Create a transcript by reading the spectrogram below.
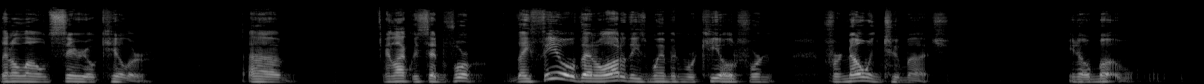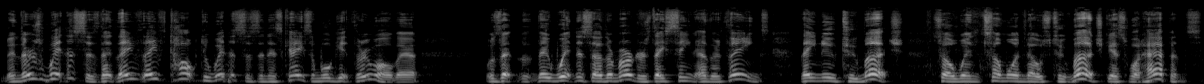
than a lone serial killer. Um, and like we said before, they feel that a lot of these women were killed for for knowing too much. You know, and there's witnesses that they've they've talked to witnesses in this case, and we'll get through all that. Was that they witnessed other murders? They seen other things. They knew too much. So when someone knows too much, guess what happens?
